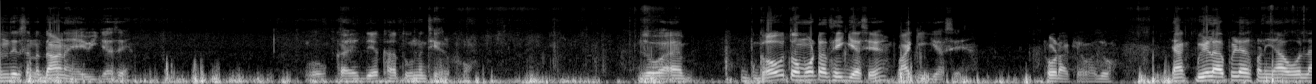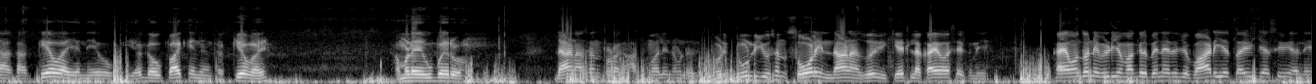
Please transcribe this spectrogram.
અંદર છે ને દાણા આવી ગયા છે. કાંઈ દેખાતું નથી હરખું. જો આ ઘઉં તો મોટા થઈ ગયા છે પાકી ગયા છે. થોડાક એવા જો. ક્યાંક પીળા પીળા પણ આ ઓલા કાંક કહેવાય અને એવો અગાઉ પાકીને કાંક કહેવાય. હમણાં ઉભેરો રહ્યો. દાણા છે ને થોડાક હાથમાં લઈને હમણાં થોડીક ઢૂંઢ્યું છે ને સોળીને દાણા જોઈ કેટલા કાંઈ હશે કે નહીં. કાંઈ વાંધો નહીં વિડીયોમાં આગળ બને રહેજો. વાડી તો આવી જશે અને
